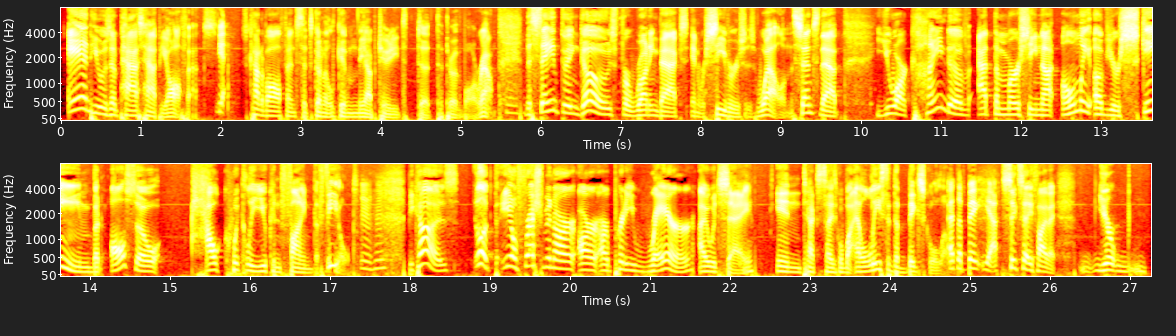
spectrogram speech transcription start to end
And he was in pass happy offense. Yeah. It's kind of offense that's going to give him the opportunity to, to, to throw the ball around. Mm-hmm. The same thing goes for running backs and receivers as well, in the sense that you are kind of at the mercy not only of your scheme, but also how quickly you can find the field. Mm-hmm. Because, look, you know, freshmen are, are, are pretty rare, I would say, in Texas high school, but at least at the big school level At the big, yeah. six A, five A. You're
